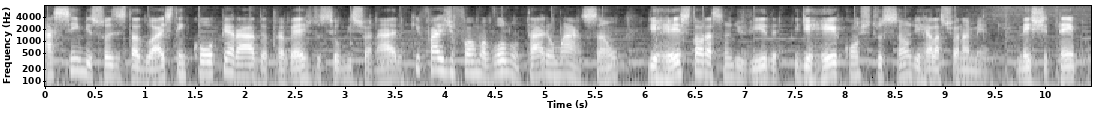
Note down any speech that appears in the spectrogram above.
Assim, missões estaduais têm cooperado através do seu missionário, que faz de forma voluntária uma ação de restauração de vida e de reconstrução de relacionamento. Neste tempo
